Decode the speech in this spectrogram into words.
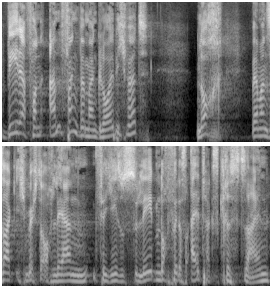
weder von Anfang, wenn man gläubig wird, noch wenn man sagt, ich möchte auch lernen, für Jesus zu leben, noch für das Alltagschristsein,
